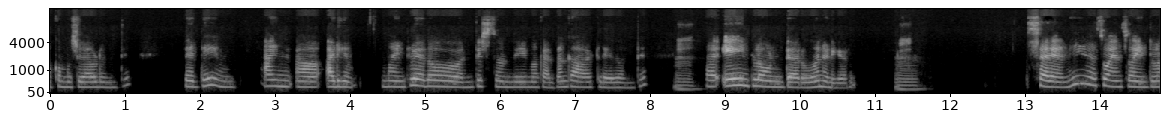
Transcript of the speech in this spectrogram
ఒక ముసలావిడ ఉంటే అయితే ఆయన ఆ అడిగాం మా ఇంట్లో ఏదో అనిపిస్తుంది మాకు అర్ధం కావట్లేదు అంటే ఏ ఇంట్లో ఉంటారు అని అడిగారు. ఉమ్, సరే అని సో అండ్ సో ఇంట్లో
